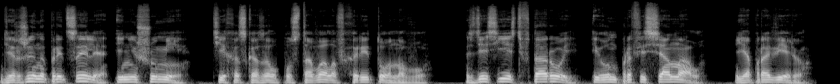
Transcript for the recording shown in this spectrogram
«Держи на прицеле и не шуми», – тихо сказал Пустовалов Харитонову. «Здесь есть второй, и он профессионал. Я проверю».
